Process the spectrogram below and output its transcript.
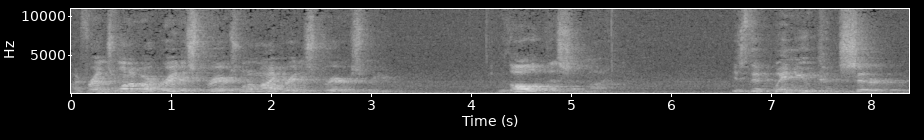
My friends, one of our greatest prayers, one of my greatest prayers for you, with all of this in mind, is that when you consider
